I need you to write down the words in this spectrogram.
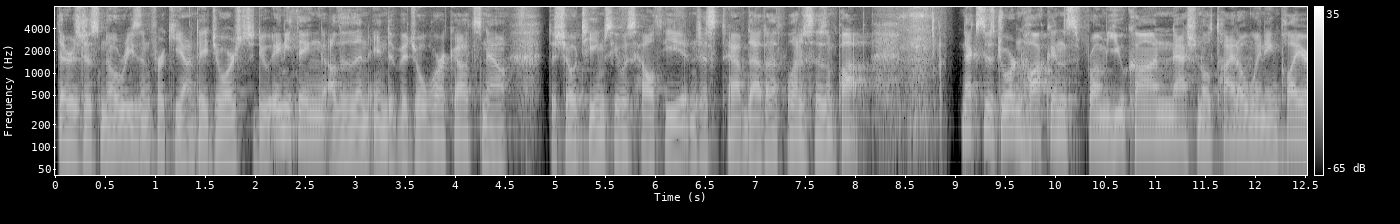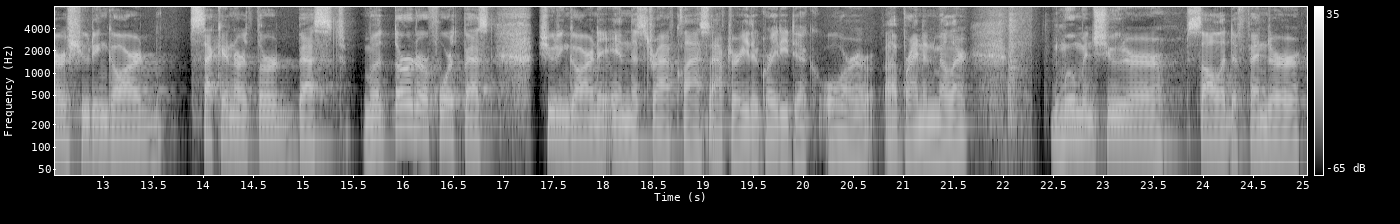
There's just no reason for Keyonte George to do anything other than individual workouts now to show teams he was healthy and just have that athleticism pop. Next is Jordan Hawkins from UConn, national title winning player, shooting guard, second or third best, third or fourth best shooting guard in this draft class after either Grady Dick or uh, Brandon Miller. Movement shooter, solid defender,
